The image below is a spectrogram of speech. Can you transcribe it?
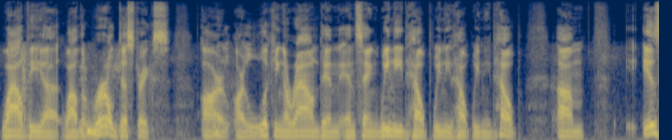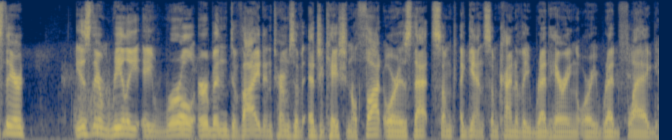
while the uh, while the rural districts are are looking around and and saying we need help, we need help, we need help. Um, is there is there really a rural urban divide in terms of educational thought or is that some again some kind of a red herring or a red flag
